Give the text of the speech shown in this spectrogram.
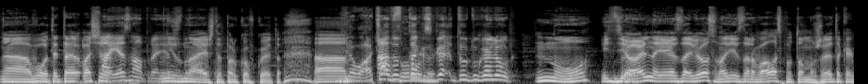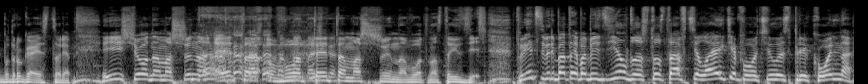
А, вот, это вообще... А, я знал про Не знаю, что парковку эту. А, а А, тут так тут уголек. Ну, идеально, я ее завез, она здесь взорвалась, потом уже это как бы другая история. И еще одна машина, это вот эта машина, вот она стоит здесь. В принципе, ребята, я победил, за что ставьте лайки, получилось прикольно.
